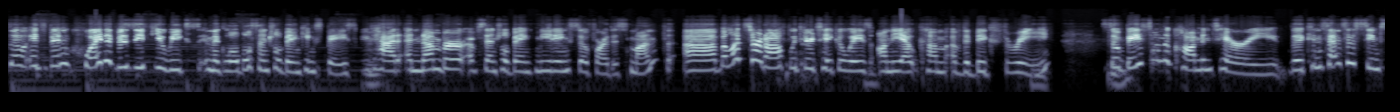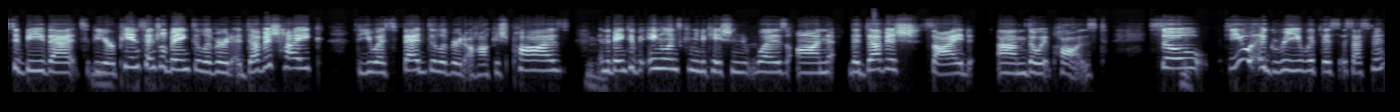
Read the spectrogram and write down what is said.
So it's been quite a busy few weeks in the global central banking space. We've mm. had a number of central bank meetings so far this month. Uh, but let's start off with your takeaways on the outcome of the big three. So, mm-hmm. based on the commentary, the consensus seems to be that the mm-hmm. European Central Bank delivered a dovish hike, the US Fed delivered a hawkish pause, mm-hmm. and the Bank of England's communication was on the dovish side, um, though it paused. So, do you agree with this assessment?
